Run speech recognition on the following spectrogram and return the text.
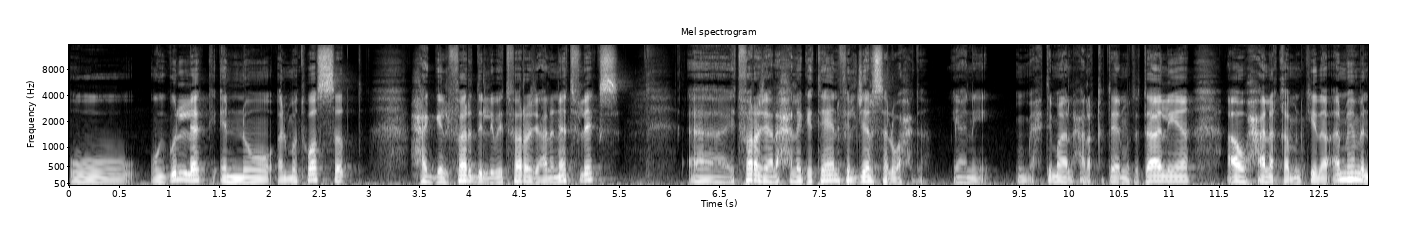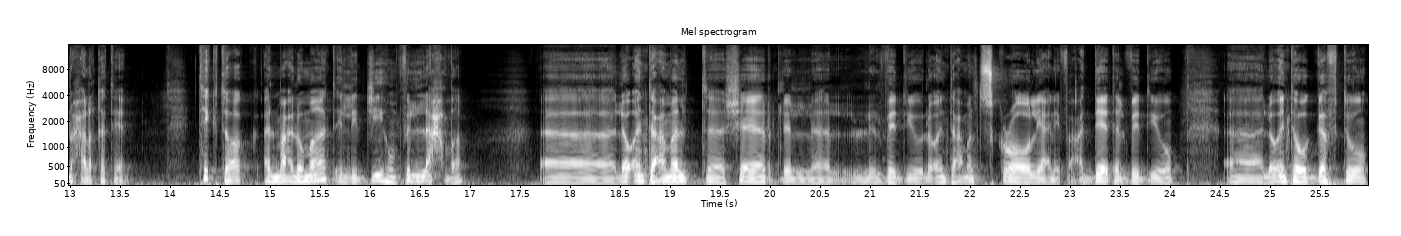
ويقول لك إنه المتوسط حق الفرد اللي بيتفرج على نتفليكس يتفرج على حلقتين في الجلسة الواحدة. يعني احتمال حلقتين متتالية أو حلقة من كذا. المهم إنه حلقتين. تيك توك المعلومات اللي تجيهم في اللحظة آه لو أنت عملت share للفيديو لو أنت عملت scroll يعني عديت الفيديو آه لو أنت وقفته آه،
